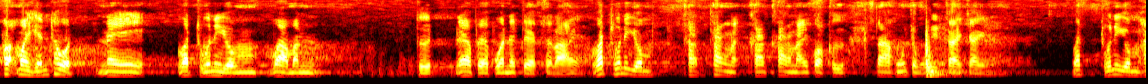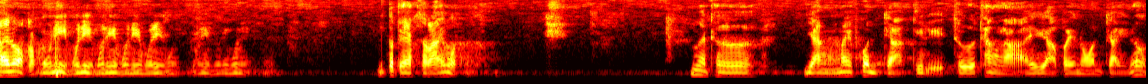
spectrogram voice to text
เพราะไม่เห็นโทษในวัตถุนิยมว่ามันเกิดแล้วแปรปรวนในแตกสลาย วัตถุนิยมข้างข้างข้างในก็คือ ตาหูจมูกลิ้นกายใจวัตถุนิยมภายนอกกับมูนี่มูนี่มูนี่มูนี่มูนี่มูนี่มูนี่มูนี่นี่ก็แตกสลายหมด เมื่อเธอ ยังไม่พ้นจากกิเลสเธอทั้งหลาย อย่าไปนอนใจเนอะ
